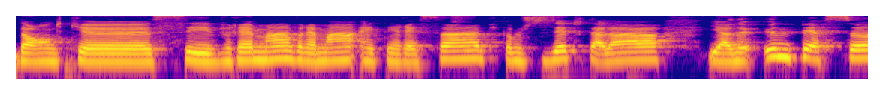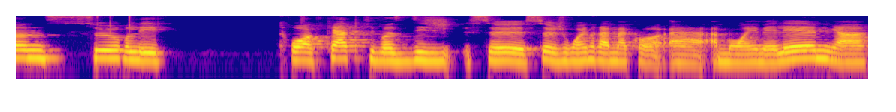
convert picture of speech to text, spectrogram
Donc, euh, c'est vraiment, vraiment intéressant. Puis comme je disais tout à l'heure, il y en a une personne sur les trois, quatre qui va se, se, joindre à, ma, à, mon MLM. Il y a,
